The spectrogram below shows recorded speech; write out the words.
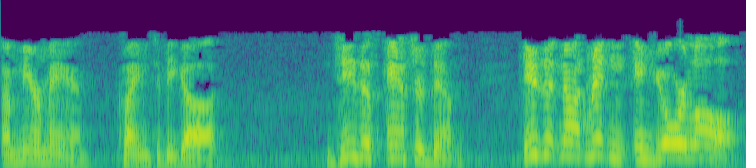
a mere man, claim to be God. Jesus answered them, Is it not written in your law?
